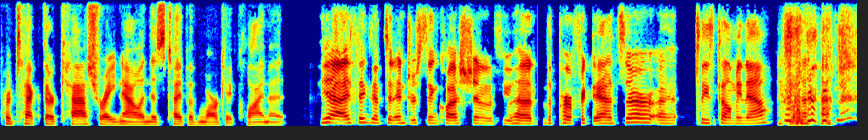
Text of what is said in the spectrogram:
protect their cash right now in this type of market climate? Yeah, I think that's an interesting question. If you had the perfect answer, uh, please tell me now.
